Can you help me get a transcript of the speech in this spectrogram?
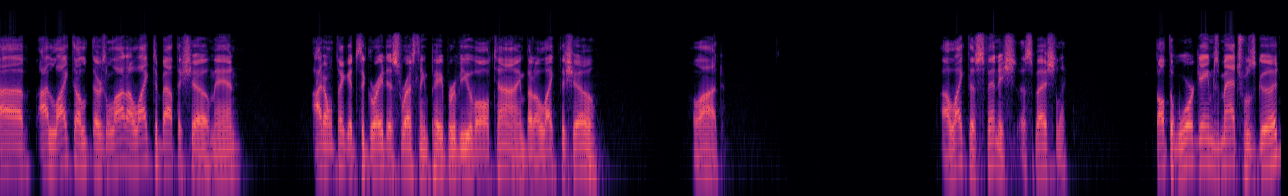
Uh, I liked. A, there's a lot I liked about the show, man. I don't think it's the greatest wrestling pay per view of all time, but I like the show a lot. I like this finish especially. Thought the War Games match was good.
